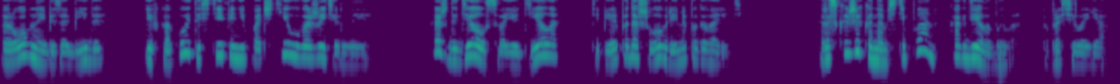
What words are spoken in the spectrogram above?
ровные, без обиды и в какой-то степени почти уважительные. Каждый делал свое дело, теперь подошло время поговорить. «Расскажи-ка нам, Степан, как дело было», — попросила я.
